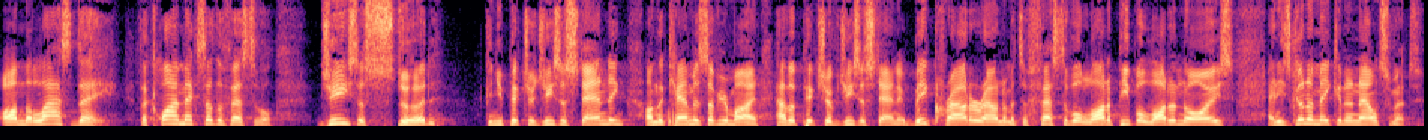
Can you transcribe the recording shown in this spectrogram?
On the last day, the climax of the festival, Jesus stood. Can you picture Jesus standing on the canvas of your mind? Have a picture of Jesus standing, a big crowd around him. It's a festival, a lot of people, a lot of noise, and he's going to make an announcement.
